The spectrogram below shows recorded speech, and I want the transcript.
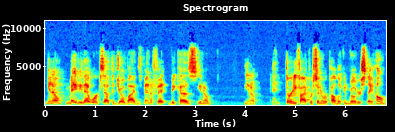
You know, maybe that works out to Joe Biden's benefit because you know, you know, 35% of Republican voters stay home.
